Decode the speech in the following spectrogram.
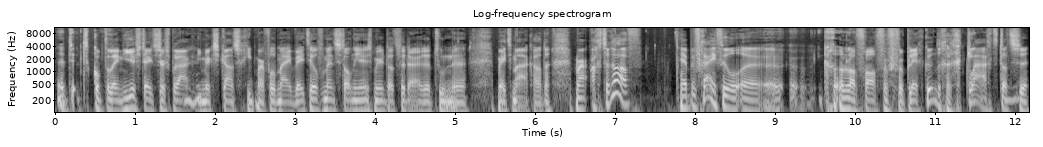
het, het komt alleen hier steeds ter sprake, die Mexicaanse griep. Maar volgens mij weten heel veel mensen het al niet eens meer dat we daar eh, toen eh, mee te maken hadden. Maar achteraf hebben vrij veel, eh, eh, ik geloof vooral ver- verpleegkundigen, geklaagd dat ze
